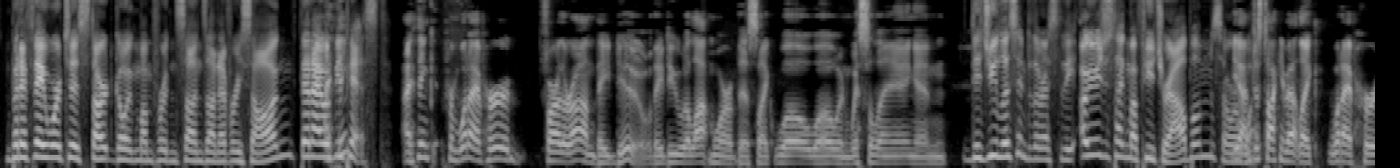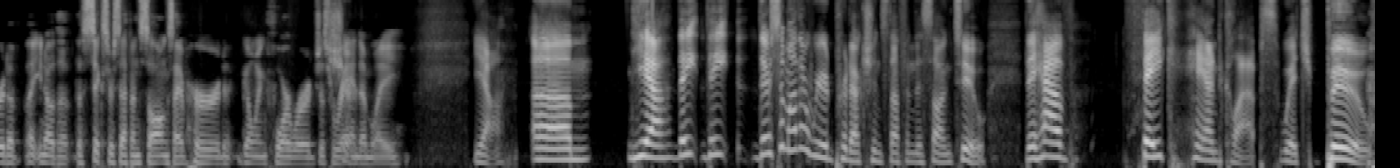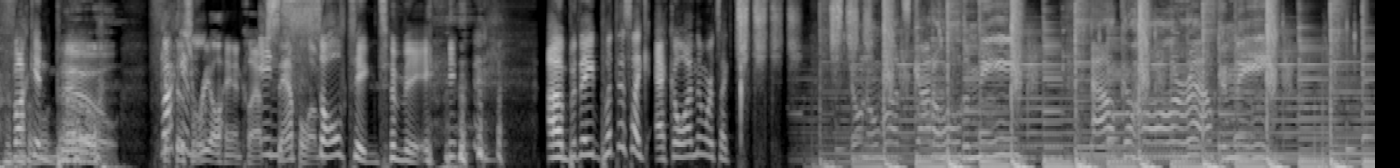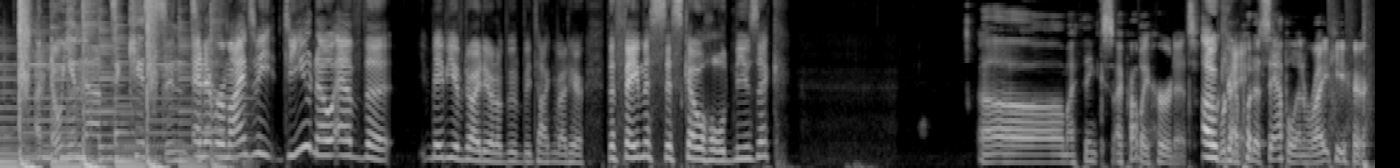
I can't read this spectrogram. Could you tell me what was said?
But if they were to start going Mumford and Sons on every song, then I would I be think- pissed. I think from what I've heard farther on, they do. They do a lot more of this, like whoa, whoa, and whistling, and Did you listen to the rest of the? Oh, you're just talking about future albums, or yeah, I'm just talking about like what I've heard of, you know, the the six or seven songs I've heard going forward, just Sure. randomly. yeah, um, yeah. They they there's some other weird production stuff in this song too. They have fake hand claps, which boo, fucking Oh, no. boo, Get fucking this real hand clap, sample them. insulting to me. um, but they put this like echo on them where it's like. Don't know what's got a hold of me, alcohol or alchemy. I know you're not to kiss and And it tell. reminds me. Do you know Ev the? Maybe you have no idea what I'm going to be talking about here. The famous Cisco hold music. Um, I think s- I probably heard it. We're Okay. gonna put a sample in right here.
